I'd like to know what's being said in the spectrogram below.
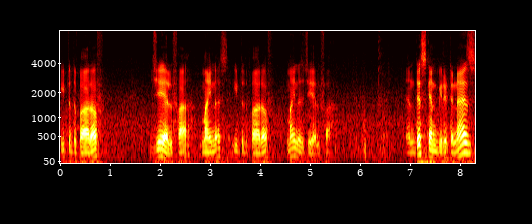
e to the power of j alpha minus e to the power of minus j alpha. And this can be written as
